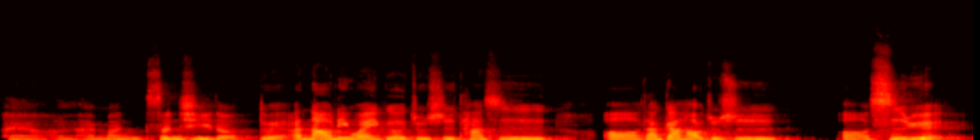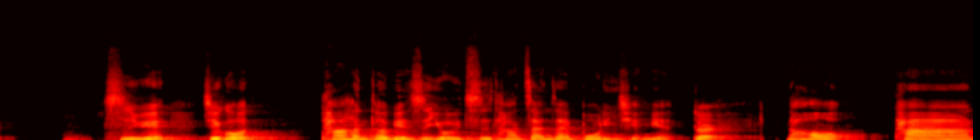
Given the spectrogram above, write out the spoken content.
哎呀，很还蛮神奇的。对啊，然后另外一个就是他是呃，他刚好就是呃四月四月，结果他很特别，是有一次他站在玻璃前面，对，然后他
